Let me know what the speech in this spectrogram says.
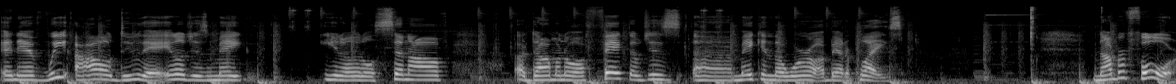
And if we all do that, it'll just make, you know, it'll send off a domino effect of just uh, making the world a better place. Number four,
